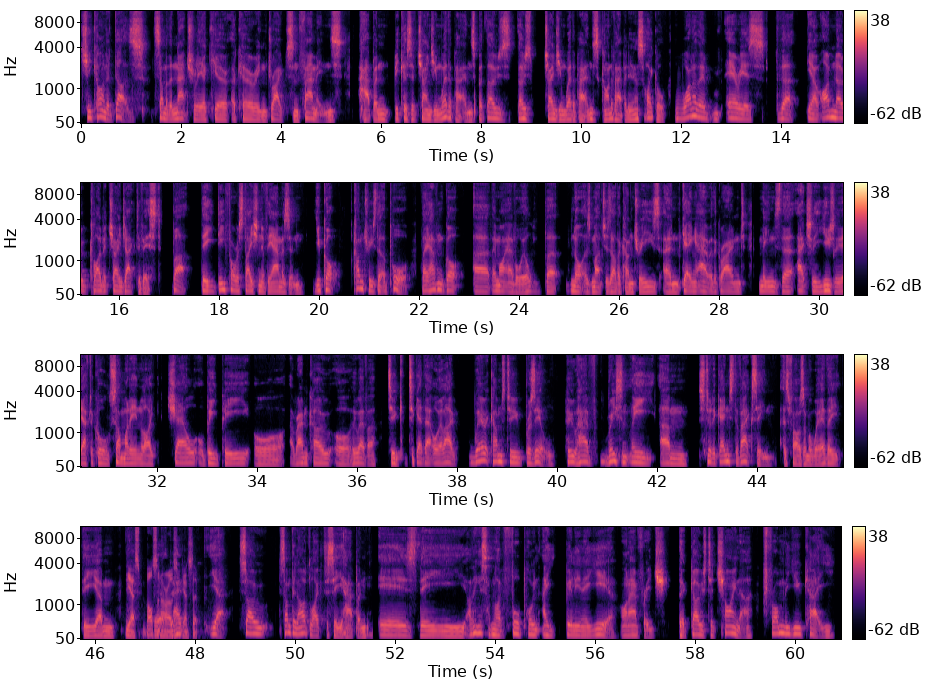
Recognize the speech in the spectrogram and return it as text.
she kind of does. Some of the naturally occur, occurring droughts and famines happen because of changing weather patterns, but those those changing weather patterns kind of happen in a cycle. One of the areas that you know, I'm no climate change activist, but the deforestation of the Amazon, you've got countries that are poor. They haven't got, uh, they might have oil, but not as much as other countries. And getting it out of the ground means that actually, usually they have to call someone in like Shell or BP or Aramco or whoever to, to get that oil out. Where it comes to Brazil, who have recently um, stood against the vaccine, as far as I'm aware. The the um, yes, Bolsonaro's uh, against it. Yeah. So something I'd like to see happen is the I think it's something like 4.8 billion a year on average that goes to China from the UK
